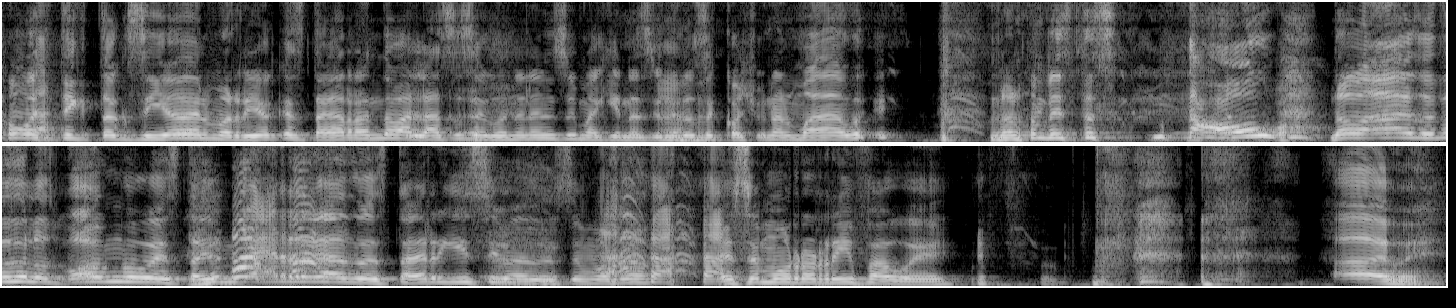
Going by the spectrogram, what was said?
como el TikTokcillo del morrillo que está agarrando balazos según él en su imaginación y luego se coche una almohada, güey. ¿No lo han visto? ¡No! No mames, ahorita se los pongo, güey. Está bien vergas, güey. Está verguísima, güey. Ese morro, ese morro rifa, güey. Ay, güey.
